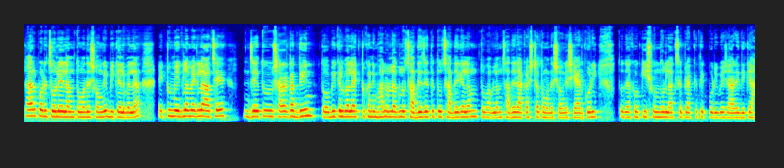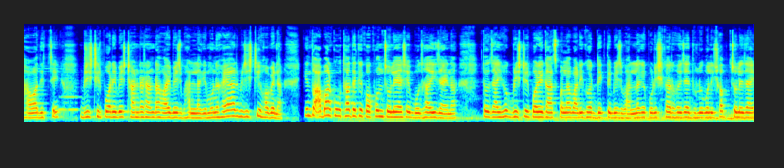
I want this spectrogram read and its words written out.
তারপরে চলে এলাম তোমাদের সঙ্গে বিকেলবেলা। একটু মেঘলা মেঘলা আছে যেহেতু সারাটা দিন, তো বিকেলবেলা একটুখানি ভালো লাগল ছাদে যেতে। তো ছাদে গেলাম, তো ভাবলাম ছাদের আকাশটা তোমাদের সঙ্গে শেয়ার করি। তো দেখো কি সুন্দর লাগছে প্রাকৃতিক পরিবেশ, আর এদিকে হাওয়া দিচ্ছে। বৃষ্টির পরে বেশ ঠান্ডা ঠান্ডা হয়, বেশ ভালো লাগে। মনে হয় আর বৃষ্টি হবে না। কিন্তু আবার কোথা থেকে কখন চলে আসে বোঝাই যায় না। তো যাই হোক, বৃষ্টির পরে গাছপালা, বাড়িঘর দেখতে বেশ ভালো লাগে। পরিষ্কার হয়ে যায়, ধুলোবলি সব চলে যায়।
